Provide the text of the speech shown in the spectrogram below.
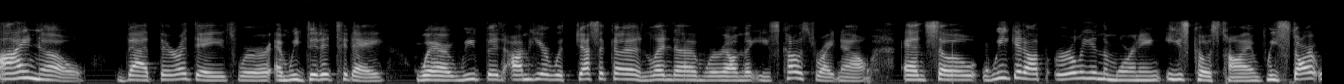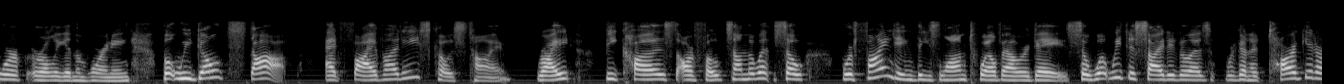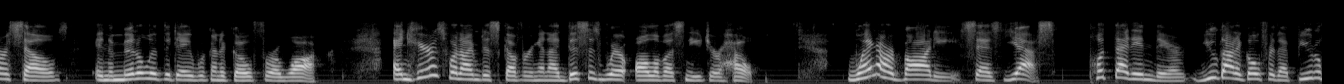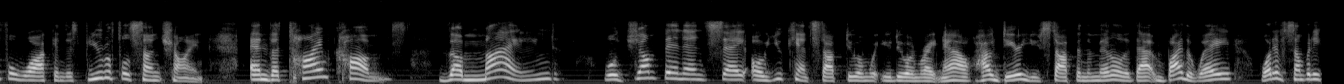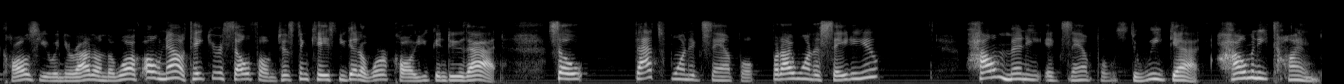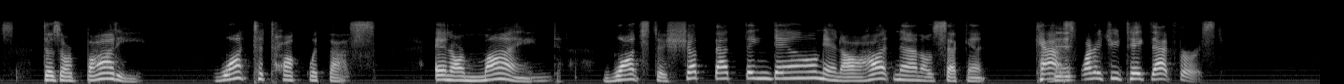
I know that there are days where, and we did it today, where we've been i'm here with jessica and linda and we're on the east coast right now and so we get up early in the morning east coast time we start work early in the morning but we don't stop at five on east coast time right? Because our folks on the west so we're finding these long 12 hour days. So what we decided was we're going to target ourselves. In the middle of the day we're going to go for a walk. And here's what I'm discovering, and I, this is where all of us need your help. When our body says, yes, put that in there, you got to go for that beautiful walk in this beautiful sunshine, and the time comes, the mind will jump in and say, oh, you can't stop doing what you're doing right now. How dare you stop in the middle of that? And by the way, what if somebody calls you and you're out on the walk? Oh, now take your cell phone just in case you get a work call. You can do that. So that's one example. But I want to say to you, how many examples do we get? How many times does our body want to talk with us and our mind wants to shut that thing down in a hot nanosecond? Kass, why don't you take that first?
